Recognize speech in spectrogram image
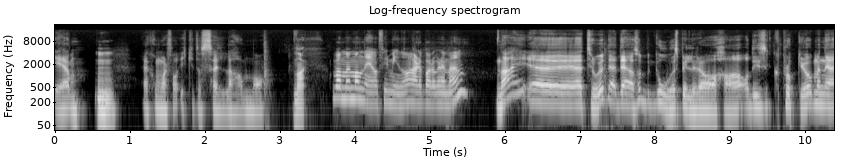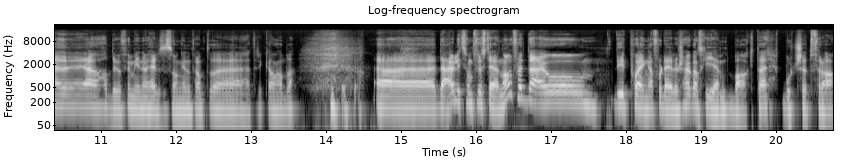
7-1. Mm. Jeg kommer i hvert fall ikke til å selge han nå. Nei. Hva med Mané og Firmino, er det bare å glemme? Nei, eh, jeg tror det, det er også gode spillere å ha, og de plukker jo Men jeg, jeg hadde jo Firmino hele sesongen fram til det hat tricket han hadde. Eh, det er jo litt sånn frustrerende òg, for det er jo De poengene fordeler seg jo ganske jevnt bak der, bortsett fra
